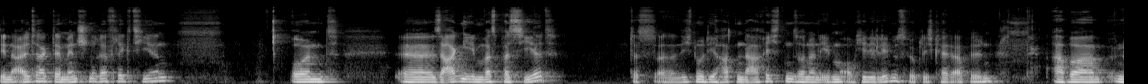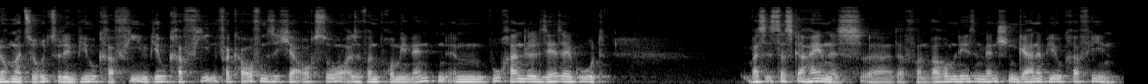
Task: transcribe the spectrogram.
den Alltag der Menschen reflektieren und äh, sagen eben, was passiert. Das also nicht nur die harten Nachrichten, sondern eben auch hier die Lebenswirklichkeit abbilden. Aber nochmal zurück zu den Biografien. Biografien verkaufen sich ja auch so, also von Prominenten im Buchhandel sehr, sehr gut. Was ist das Geheimnis äh, davon? Warum lesen Menschen gerne Biografien?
